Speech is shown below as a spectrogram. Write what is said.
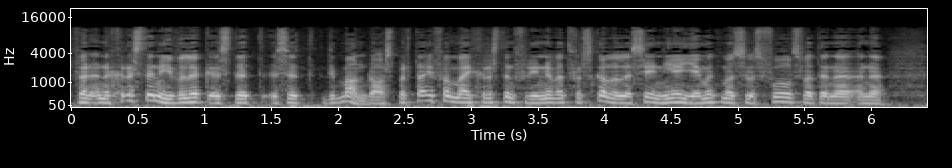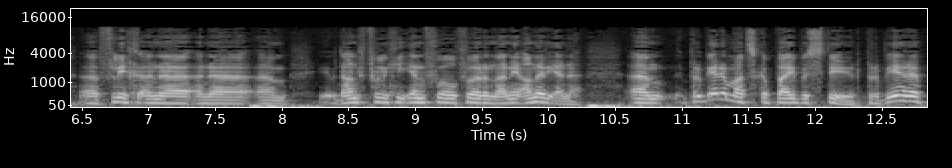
vir in 'n Christen huwelik is dit is dit die man. Daar's party van my Christen vriende wat verskil. Hulle sê nee, jy moet maar soos voels wat in 'n in 'n uh, vlieg in 'n in 'n um, dan vlieg jy een voel voor en dan die ander ene. Ehm um, probeer 'n maatskappy bestuur. Probeer 'n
